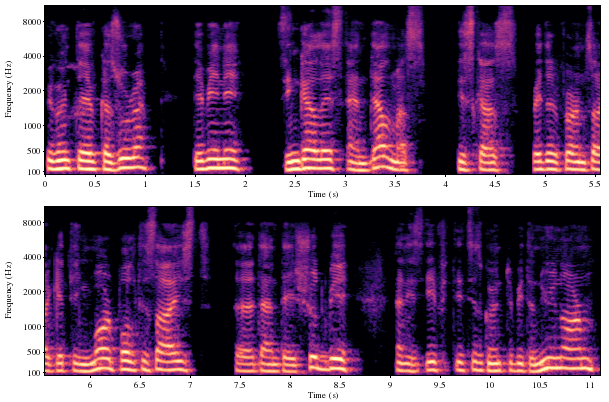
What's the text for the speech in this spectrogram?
We're going to have Kazura, Devini, Zingales, and Delmas discuss whether firms are getting more politicized uh, than they should be, and if this is going to be the new norm,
